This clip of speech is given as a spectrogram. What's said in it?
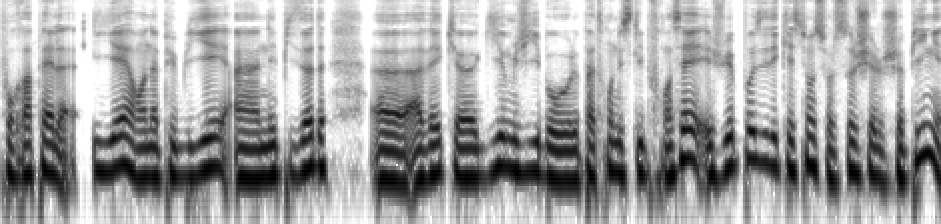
pour rappel, hier on a publié un épisode avec Guillaume Gibaud, le patron du slip français, et je lui ai posé des questions sur le social shopping.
